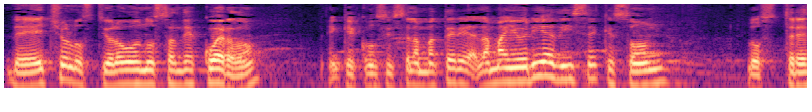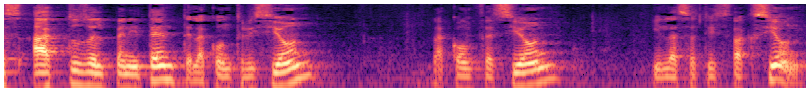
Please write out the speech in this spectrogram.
De hecho, los teólogos no están de acuerdo en qué consiste la materia. La mayoría dice que son los tres actos del penitente, la contrición, la confesión y la satisfacción.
